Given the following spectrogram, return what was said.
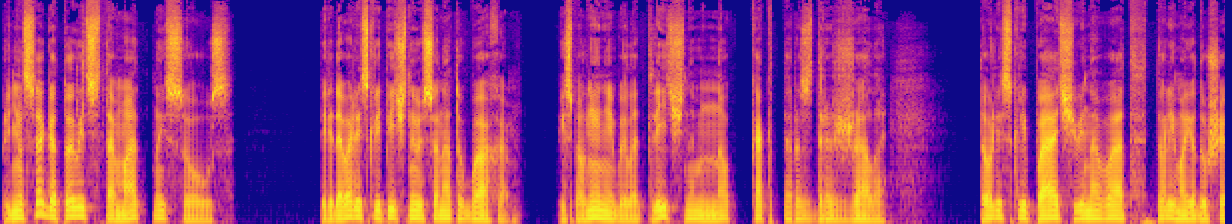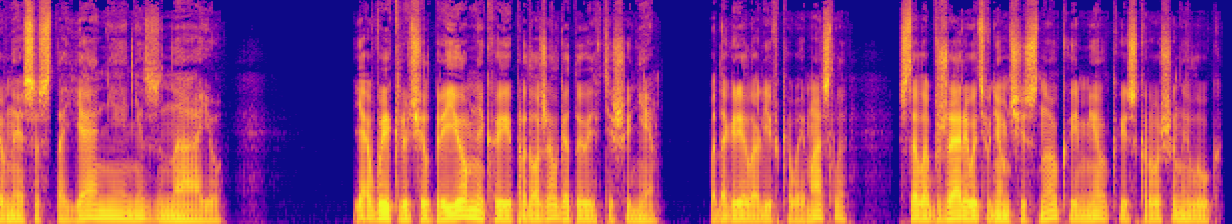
принялся готовить томатный соус. Передавали скрипичную сонату Баха. Исполнение было отличным, но как-то раздражало. То ли скрипач виноват, то ли мое душевное состояние, не знаю. Я выключил приемник и продолжал готовить в тишине. Подогрел оливковое масло, стал обжаривать в нем чеснок и мелко искрошенный лук.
